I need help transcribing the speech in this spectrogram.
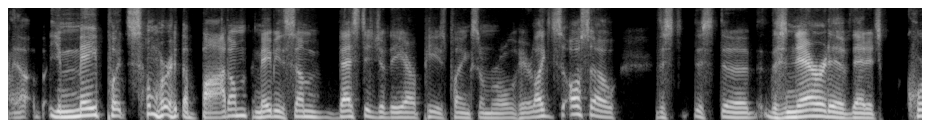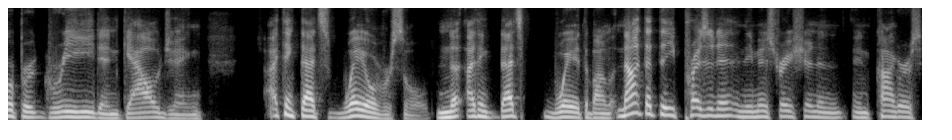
Uh, you may put somewhere at the bottom, maybe some vestige of the ARP is playing some role here. Like it's also this this the this narrative that it's corporate greed and gouging. I think that's way oversold. No, I think that's way at the bottom. Not that the president and the administration and, and Congress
